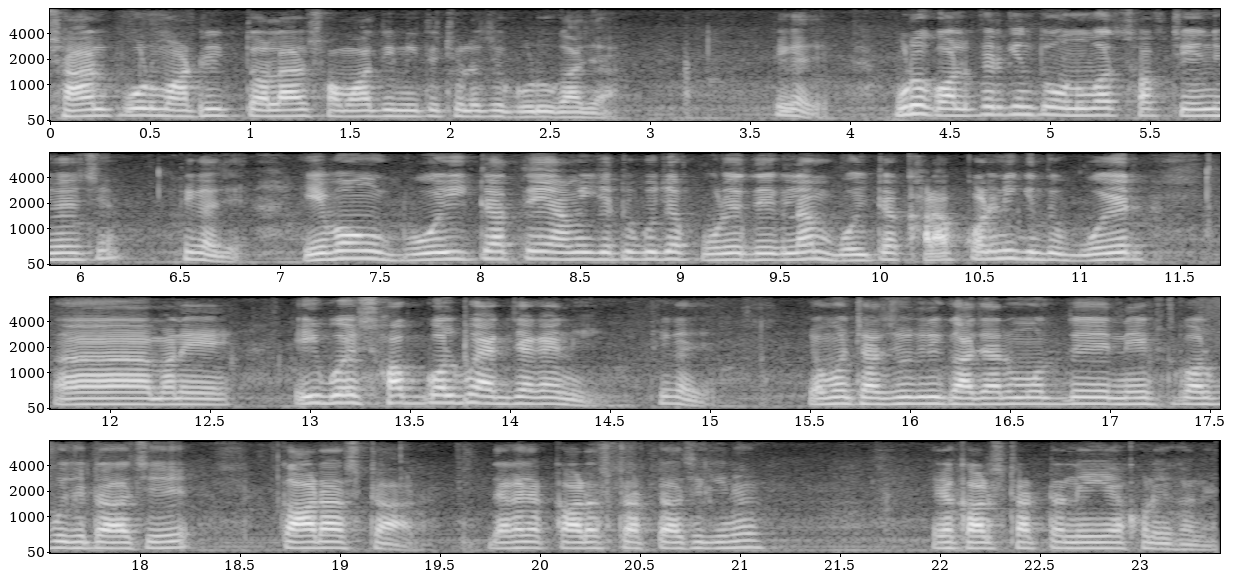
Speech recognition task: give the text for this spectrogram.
শানপুর মাটির তলায় সমাধি নিতে চলেছে গুরু গাজা। ঠিক আছে? পুরো গল্পের কিন্তু অনুবাদ সব চেঞ্জ হয়েছে। ঠিক আছে? এবং বইটাতে আমি যেটুকু যা পড়ে দেখলাম, বইটা খারাপ করেনি, কিন্তু বইয়ের মানে এই বইয়ের সব গল্প এক জায়গায় নেই, ঠিক আছে? যেমন চাচা গাজার মধ্যে নেক্সট গল্প যেটা আছে, কারা স্টার দেখা যাক কারা স্টারটা আছে কি না এটা কার স্টারটা নেই এখন এখানে?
